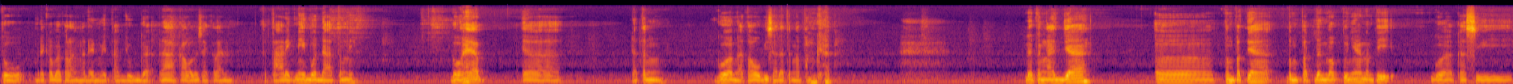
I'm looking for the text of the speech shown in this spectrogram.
Tuh mereka bakalan ngadain meet up juga. Nah kalau misalnya kalian tertarik nih buat dateng nih go ahead. Ya, dateng. Gue nggak tahu bisa datang apa enggak. Datang aja uh, tempatnya tempat dan waktunya nanti gue kasih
